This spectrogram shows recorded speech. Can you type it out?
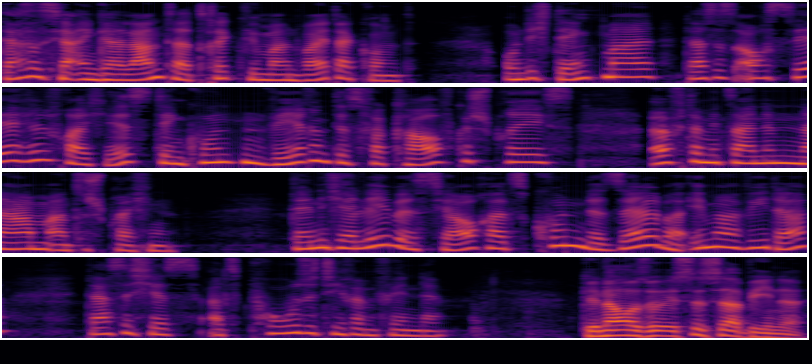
Das ist ja ein galanter Trick, wie man weiterkommt. Und ich denke mal, dass es auch sehr hilfreich ist, den Kunden während des Verkaufsgesprächs öfter mit seinem Namen anzusprechen. Denn ich erlebe es ja auch als Kunde selber immer wieder, dass ich es als positiv empfinde. Genau so ist es, Sabine.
